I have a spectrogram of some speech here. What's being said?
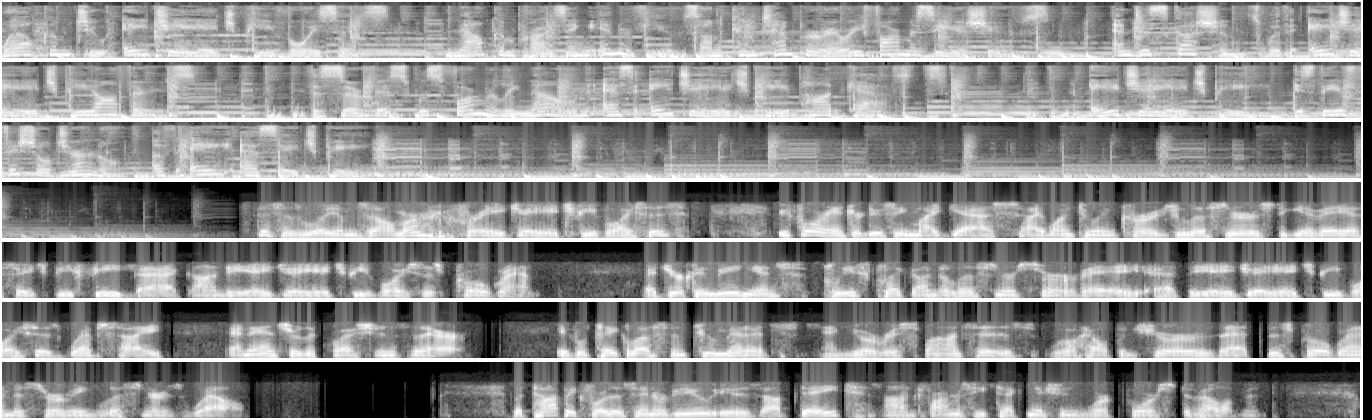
Welcome to AJHP Voices, now comprising interviews on contemporary pharmacy issues and discussions with AJHP authors. The service was formerly known as AJHP Podcasts. AJHP is the official journal of ASHP. This is William Zellmer for AJHP Voices. Before introducing my guests, I want to encourage listeners to give ASHP feedback on the AJHP Voices program. At your convenience, please click on the listener survey at the AJHP Voices website and answer the questions there. It will take less than two minutes, and your responses will help ensure that this program is serving listeners well. The topic for this interview is update on pharmacy technician workforce development.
